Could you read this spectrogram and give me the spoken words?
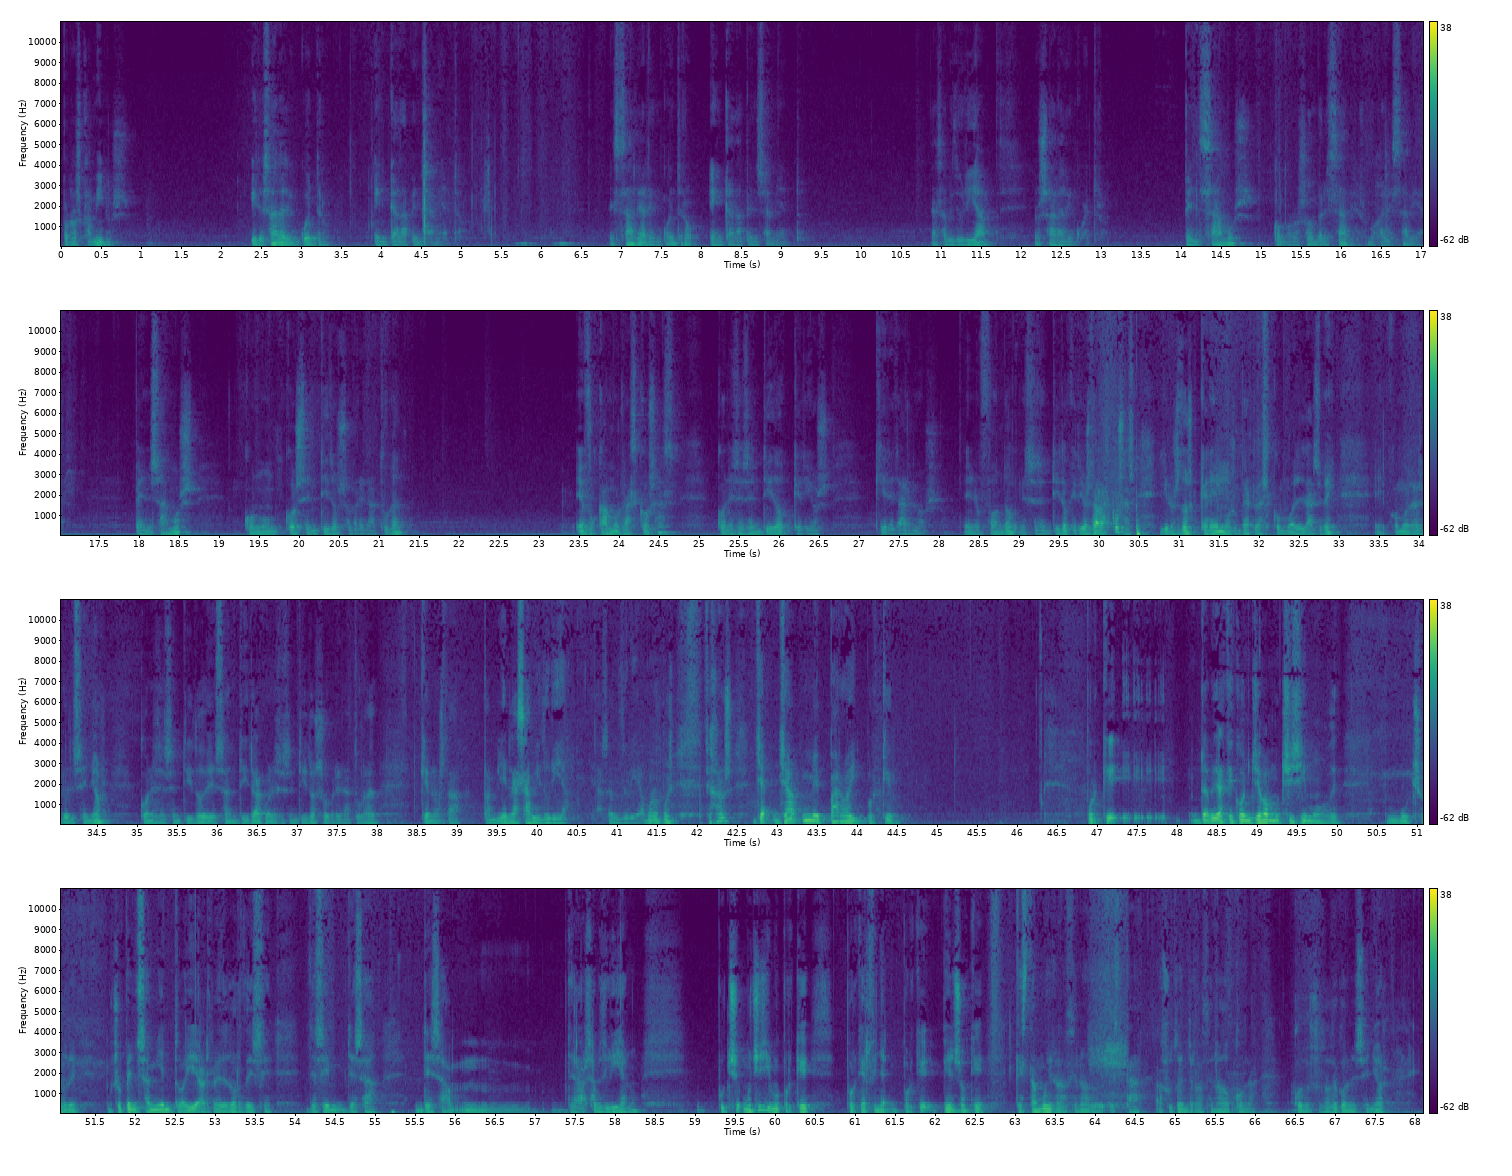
por los caminos y le sale al encuentro en cada pensamiento. Le sale al encuentro en cada pensamiento. La sabiduría nos sale al encuentro. Pensamos como los hombres sabios, mujeres sabias. Pensamos con un sentido sobrenatural. Enfocamos las cosas con ese sentido que Dios quiere darnos. En el fondo, ese sentido que Dios da las cosas y nosotros queremos verlas como Él las ve, eh, como las ve el Señor, con ese sentido de santidad, con ese sentido sobrenatural que nos da también la sabiduría. La sabiduría. Bueno, pues fijaros, ya, ya me paro ahí porque, porque eh, la verdad que conlleva muchísimo, mucho, mucho pensamiento ahí alrededor de, ese, de, ese, de esa, de esa mm, de la sabiduría, ¿no? muchísimo, porque, porque, al fin, porque pienso que, que, está muy relacionado, está absolutamente relacionado con, la, con nuestro trato con el Señor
